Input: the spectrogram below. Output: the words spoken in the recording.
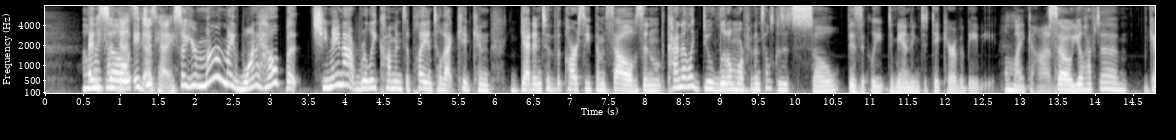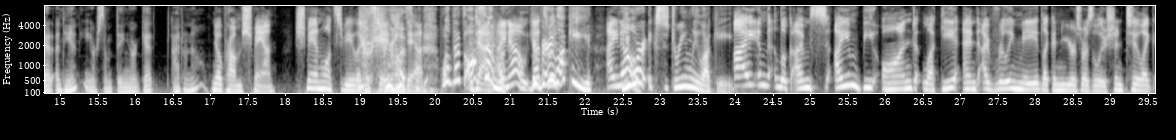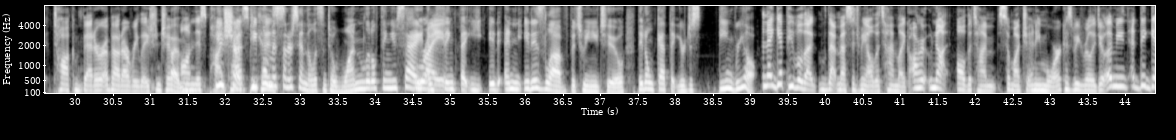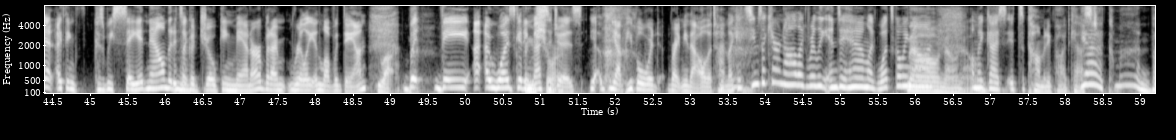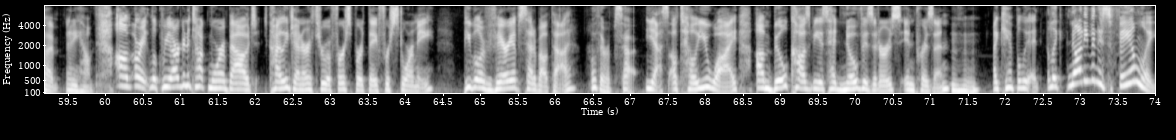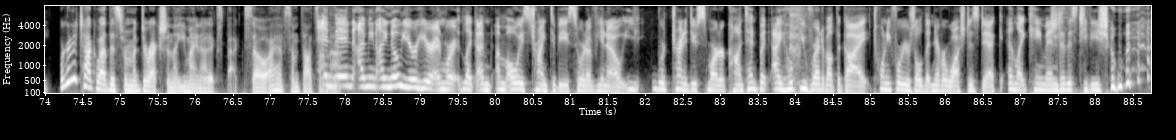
Oh and God, so it just Okay. so your mom might want to help, but she may not really come into play until that kid can get into the car seat themselves and kind of like do a little more for themselves because it's so physically demanding to take care of a baby. Oh my god. So you'll have to get a nanny or something or get I don't know. No problem, Schman. Schman wants to be like a stay-at-home dad. Well, that's A dad. awesome. I know. You're That's very lucky. I know. You are extremely lucky. I am look, I'm I am beyond lucky and I've really made like a New Year's resolution to like talk better about our relationship on this Um, You should. podcast People misunderstand. They listen to one little thing you say Right. and think that y it and it is love between you two. They don't get that you're just being real. and I get people that that message me all the time, like, are not all the time so much anymore because we really do. I mean, they get, I think, because we say it now that it's like a joking manner, but I'm really in love with Dan. You are. But they, I, I was getting you sure? messages. Yeah, yeah, people would write me that all the time. Like, it seems like you're not like really into him. Like, what's going No, on? no, no. I'm like, guys, it's a comedy podcast. Yeah, come on. But anyhow, um, all right. Look, we are going to talk more about Kylie Jenner through a first birthday for Stormi. People are very upset about that. Oh, they're upset. Yes, I'll tell you why. Um, Bill Cosby has had no visitors in prison. Mm-hmm. I can't believe, like, not even his family. We're going to talk about this from a direction that you might not expect. So I have some thoughts on that. And that. then, I mean, I know you're here, and we're like, I'm, I'm always trying to be sort of, you know, we're trying to do smarter content. But I hope you've read about the guy, 24 years old, that never washed his dick, and like came into this TV show.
